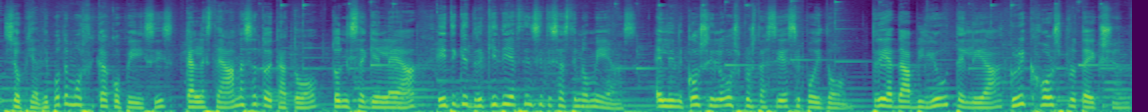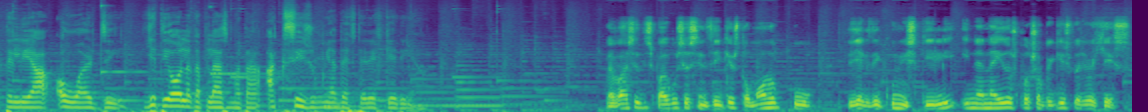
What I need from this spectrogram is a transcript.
Σε οποιαδήποτε μορφή κακοποίησης, καλέστε άμεσα το 100, τον εισαγγελέα ή την Κεντρική Διεύθυνση της Αστυνομίας. Ελληνικός Σύλλογος Προστασίας Υποειδών. www.greekhorseprotection.org Γιατί όλα τα πλάσματα αξίζουν μια δεύτερη ευκαιρία. Με βάση τις παρούσες συνθήκες, το μόνο που διεκδικούν οι σκύλοι είναι ένα είδος προσωπικής περιοχής,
